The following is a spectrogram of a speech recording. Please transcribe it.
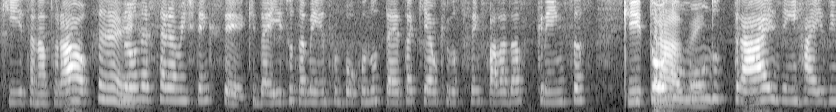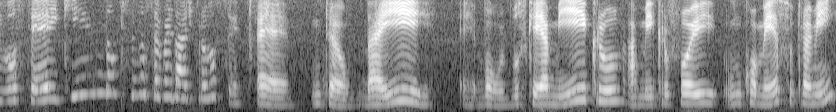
que isso é natural, É. não necessariamente tem que ser. Que daí isso também entra um pouco no teta, que é o que você sempre fala das crenças que, que todo mundo traz e enraiza em você e que não precisa ser verdade pra você. É, então, daí, é, bom, eu busquei a micro, a micro foi um começo pra mim,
